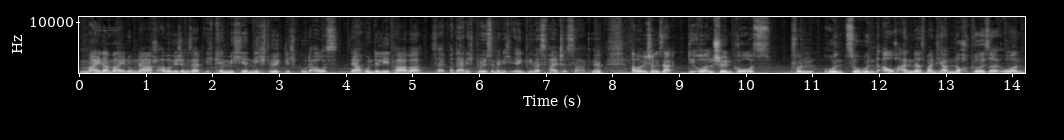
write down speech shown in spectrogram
Meiner Meinung nach, aber wie schon gesagt, ich kenne mich hier nicht wirklich gut aus. Der Hundeliebhaber, seid man da nicht böse, wenn ich irgendwie was Falsches sage. Ne? Aber wie schon gesagt, die Ohren schön groß, von Hund zu Hund auch anders. Manche haben noch größere Ohren.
